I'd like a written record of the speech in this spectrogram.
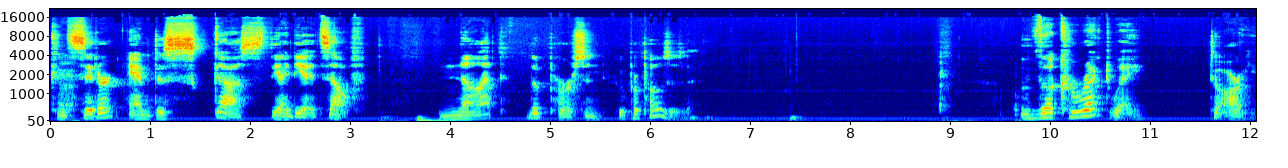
consider, and discuss the idea itself, not the person who proposes it. The correct way to argue.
